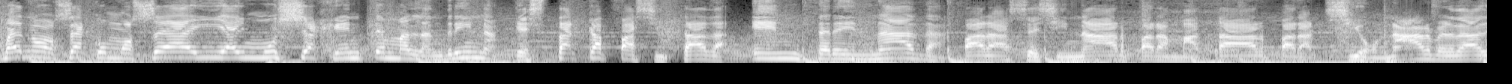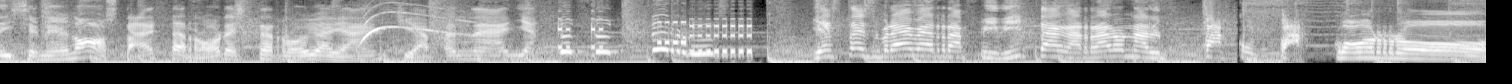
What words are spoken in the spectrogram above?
bueno, o sea, como sea, ahí hay mucha gente malandrina que está capacitada, entrenada para asesinar, para matar, para accionar, ¿verdad? Dicen, eh, no, está de terror este rollo allá en Chiapas, allá. Y esta es breve, rapidita. Agarraron al Paco Pacorro,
